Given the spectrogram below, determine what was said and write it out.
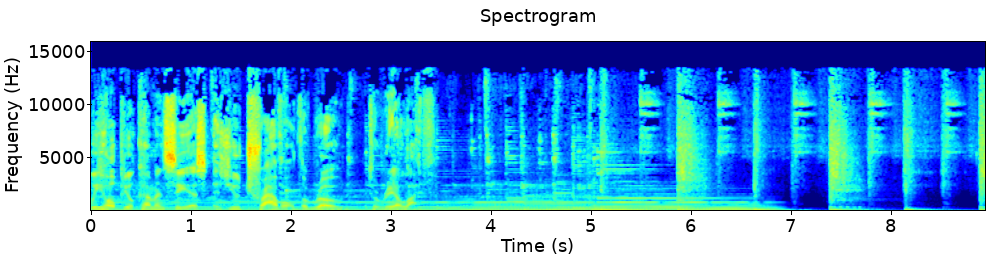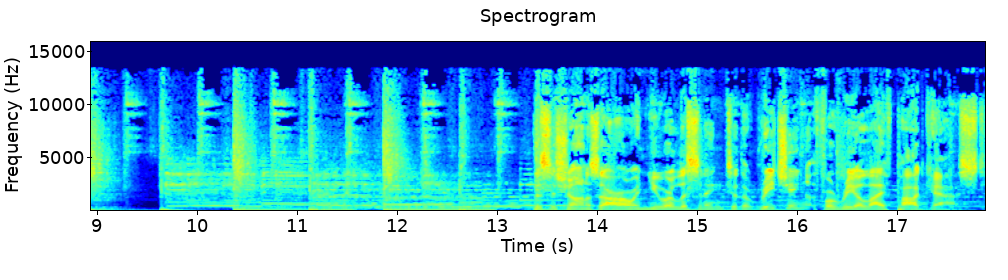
We hope you'll come and see us as you travel the road to real life. This is Sean Azzaro, and you are listening to the Reaching for Real Life podcast.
